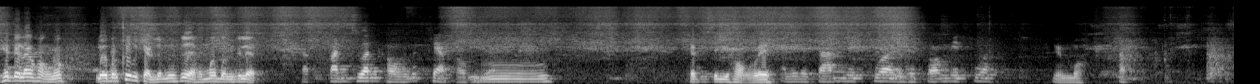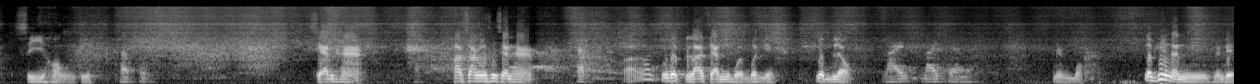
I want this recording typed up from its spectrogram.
เฮ็ดได้แล้วห้องเนาะเรือบางขึ้นแขนเรือบางขึ้นของมาเบิ่งที่เลยครับปันส่วนเขามันแคบเขาอืมเฮ็ดสี่ห้องเลย อันนี้ก็สามเมตรกว่าอันนี้ก็สองเมตรกว่าเห็นบ่ครับสี่ห้องติครับผมแสนหาพาสั่งก็คือแสนหาครับอ๋อตัวเบิดเป็นหลายแสนอยู่บ่เบิดนี่ล่มแล้วหลายหลายแสนเลย แม่นบ่แล้วเฮียนอันนั่นเด้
